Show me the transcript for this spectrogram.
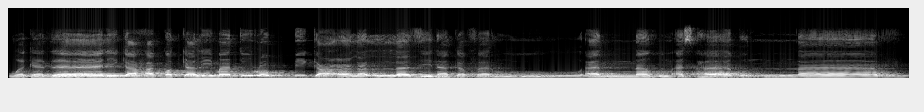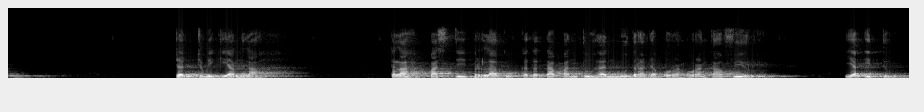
wa kadzalika haqqat kalimatu rabbika 'alal ladzina kafaru annahum ashabun nar. Dan demikianlah telah pasti berlaku ketetapan Tuhanmu terhadap orang-orang kafir yaitu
